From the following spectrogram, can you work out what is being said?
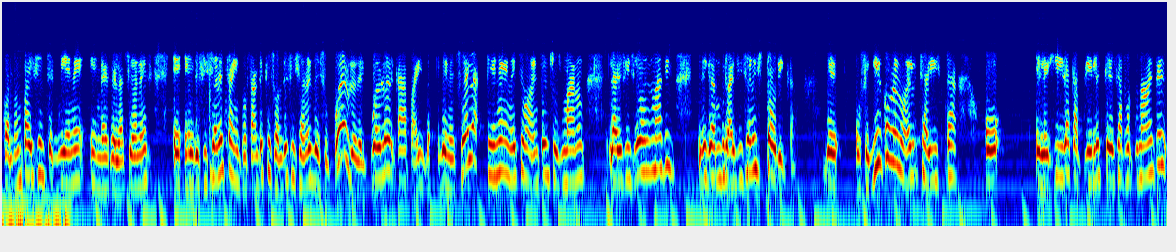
cuando un país interviene en las relaciones, eh, en decisiones tan importantes que son decisiones de su pueblo, del pueblo de cada país. Venezuela tiene en este momento en sus manos la decisión más, digamos, la decisión histórica de o seguir con el modelo chavista o elegir a Capriles, que desafortunadamente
